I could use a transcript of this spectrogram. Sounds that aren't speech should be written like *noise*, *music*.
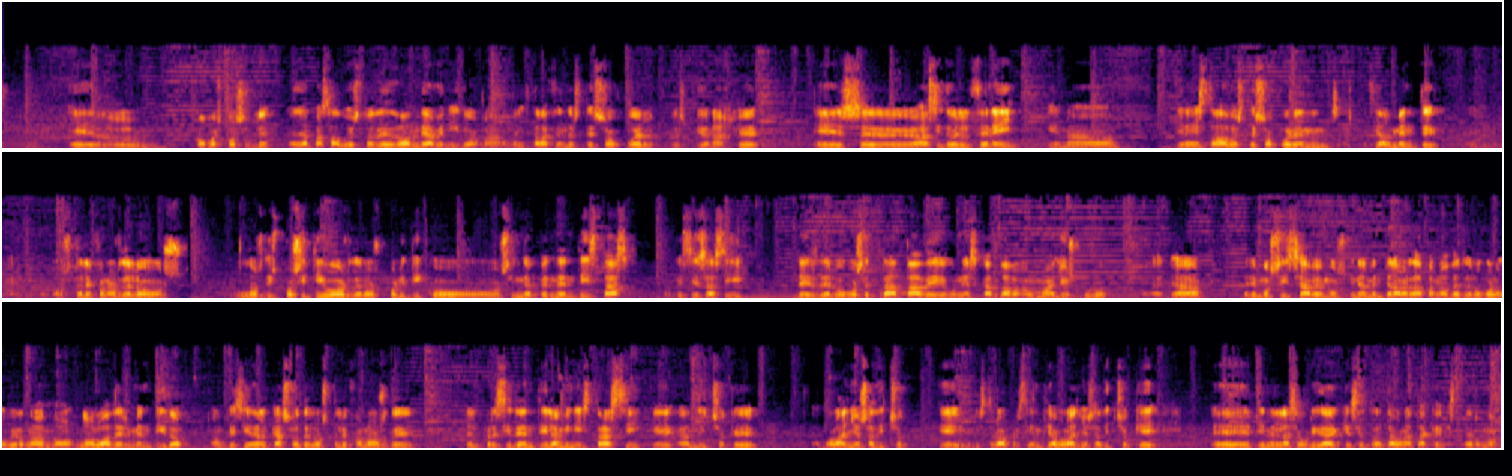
el, ¿cómo es posible que haya pasado esto? ¿De dónde ha venido la, la instalación de este software de espionaje? Es, eh, ha sido el CNI quien ha, instalado este software en, especialmente en, en los teléfonos de los, los dispositivos de los políticos independentistas, porque si es así, desde luego se trata de un escándalo mayúsculo. Ya Veremos si sabemos finalmente la verdad o no. Desde luego el gobierno no, no lo ha desmentido, aunque sí en el caso de los teléfonos de, del presidente y la ministra sí que han dicho que Bolaños ha dicho que el ministro de la presidencia Bolaños ha dicho que eh, tienen la seguridad de que se trata de un ataque externo.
